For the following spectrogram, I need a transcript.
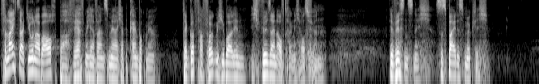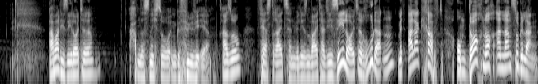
Vielleicht sagt Jona aber auch, boah, werft mich einfach ins Meer, ich habe keinen Bock mehr. Der Gott verfolgt mich überall hin. Ich will seinen Auftrag nicht ausführen. Wir wissen es nicht. Es ist beides möglich. Aber die Seeleute haben das nicht so im Gefühl wie er. Also Vers 13, wir lesen weiter. Die Seeleute ruderten mit aller Kraft, um doch noch an Land zu gelangen.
